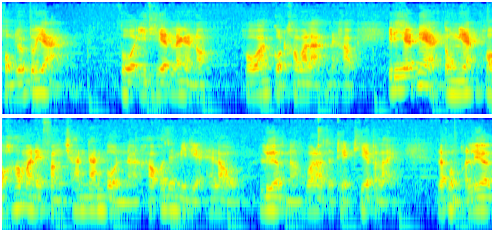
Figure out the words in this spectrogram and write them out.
ผมยกตัวอย่างตัว ETH แล้วกันเนาะ เพราะว่ากดเข้ามาละนะครับ ETH เนี่ยตรงเนี้ยพอเข้ามาในฟังก์ชันด้านบนนะเขาก็จะมีเหรียญให้เราเลือกเนาะว่าเราจะเทรดเทียบอะไร แล้วผมก็เลือก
